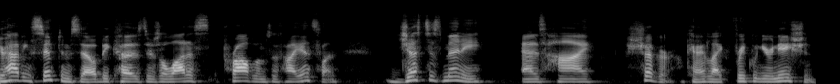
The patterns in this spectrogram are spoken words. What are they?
You're having symptoms though because there's a lot of problems with high insulin, just as many as high sugar, okay, like frequent urination,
